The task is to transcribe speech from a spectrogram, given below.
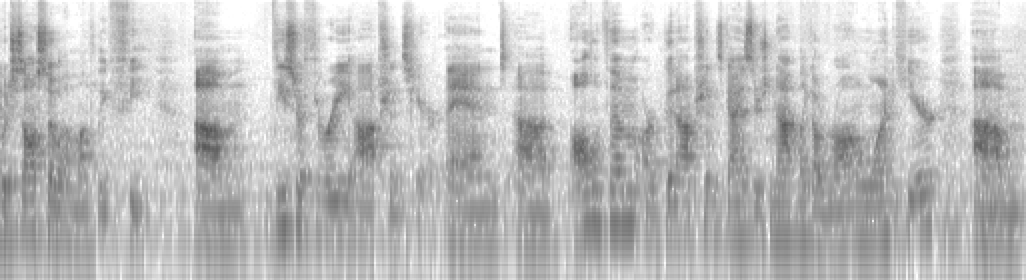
which is also a monthly fee. Um, these are three options here, and uh, all of them are good options, guys. There's not like a wrong one here. Um,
